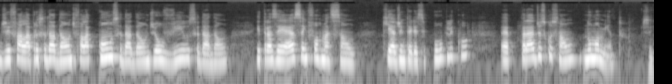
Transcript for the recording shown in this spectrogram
de falar para o cidadão, de falar com o cidadão, de ouvir o cidadão e trazer essa informação que é de interesse público é, para a discussão no momento. Sim.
